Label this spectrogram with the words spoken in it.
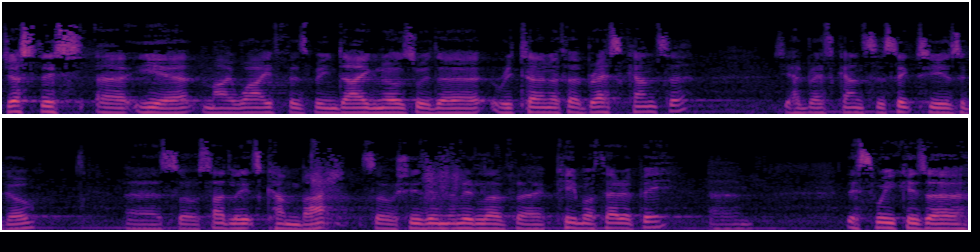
just this uh, year, my wife has been diagnosed with a return of her breast cancer. She had breast cancer six years ago. Uh, so sadly it's come back. So she's in the middle of uh, chemotherapy. Um, this week is a,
